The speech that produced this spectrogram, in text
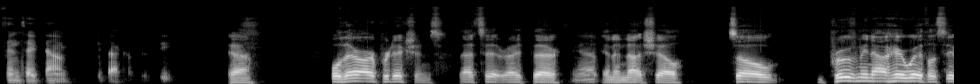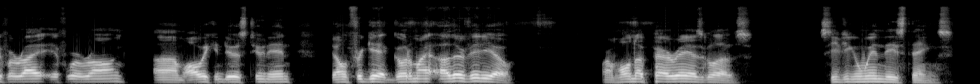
fin takedown, get back up to the feet. Yeah. Well, there are predictions. That's it right there. Yep. in a nutshell. So prove me now herewith. Let's see if we're right. If we're wrong, um, all we can do is tune in. Don't forget, go to my other video where I'm holding up pair of Reyes gloves. See if you can win these things.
